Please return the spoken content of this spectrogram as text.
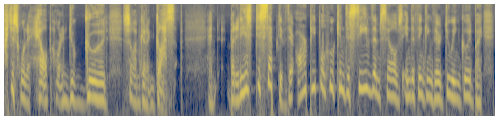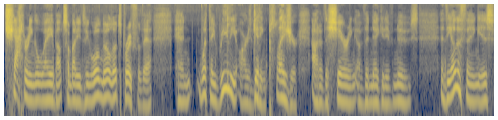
I just want to help. I want to do good, so I'm going to gossip. And but it is deceptive. There are people who can deceive themselves into thinking they're doing good by chattering away about somebody and saying, "Well, no, let's pray for that." And what they really are is getting pleasure out of the sharing of the negative news. And the other thing is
